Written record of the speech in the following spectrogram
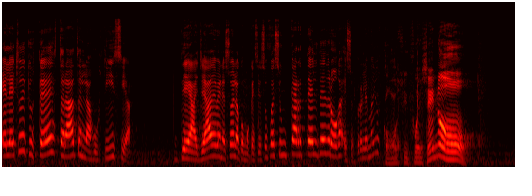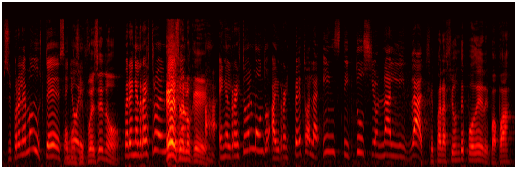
El hecho de que ustedes traten la justicia de allá de Venezuela como que si eso fuese un cartel de droga, eso es problema de ustedes. Como si fuese no. Eso es problema de ustedes, Como señores. si fuese no. Pero en el resto del mundo. Eso es lo que es. Ajá, en el resto del mundo hay respeto a la institucionalidad. Separación de poderes, papá.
